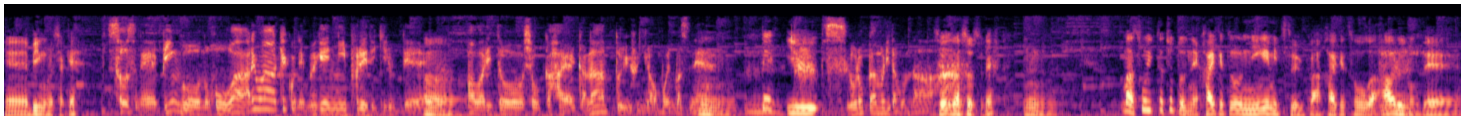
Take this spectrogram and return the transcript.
えー、ビンゴでしたっけそうですねビンゴの方はあれは結構ね無限にプレイできるんで、うん。まあ割と消化早いかなというふうには思いますね、う。うんんっていうすごろくは無理だもんなそれがそうですね。うん。まあそういったちょっとね、解決の逃げ道というか、解決法があるので、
